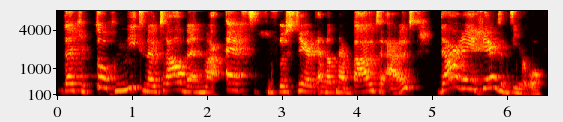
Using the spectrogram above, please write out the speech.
dat je toch niet neutraal bent, maar echt gefrustreerd en dat naar buiten uit. Daar reageert het dier op.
